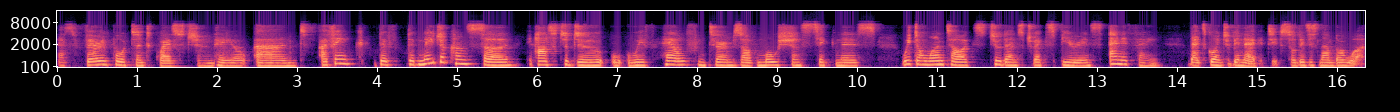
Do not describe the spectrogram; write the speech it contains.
That's a very important question, Hayo. And I think the, the major concern has to do with health in terms of motion sickness. We don't want our students to experience anything that's going to be negative. So this is number one.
